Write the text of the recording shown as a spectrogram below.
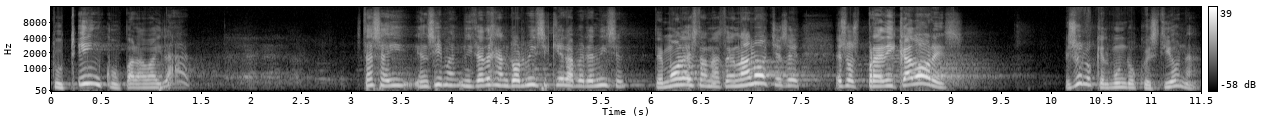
tu tinku para bailar. Estás ahí encima, ni te dejan dormir siquiera, Berenice. Te molestan hasta en la noche esos predicadores. Eso es lo que el mundo cuestiona.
